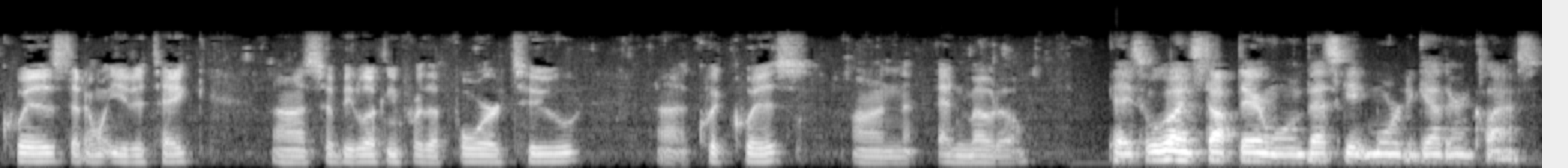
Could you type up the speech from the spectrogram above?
quiz that I want you to take. Uh, so be looking for the 4-2 uh, quick quiz on Edmodo. Okay, so we'll go ahead and stop there and we'll investigate more together in class.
